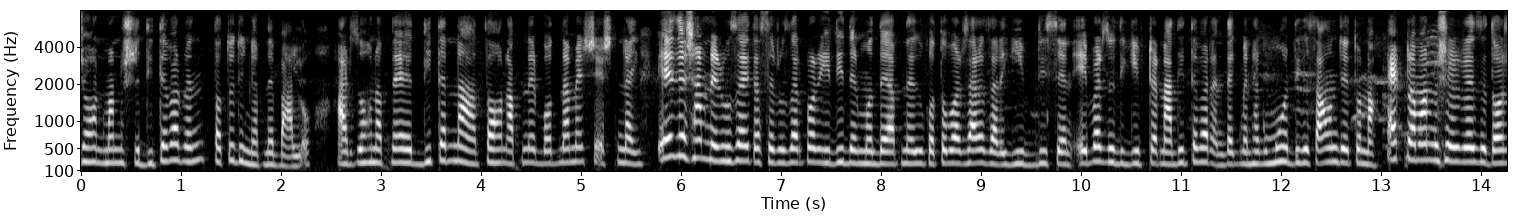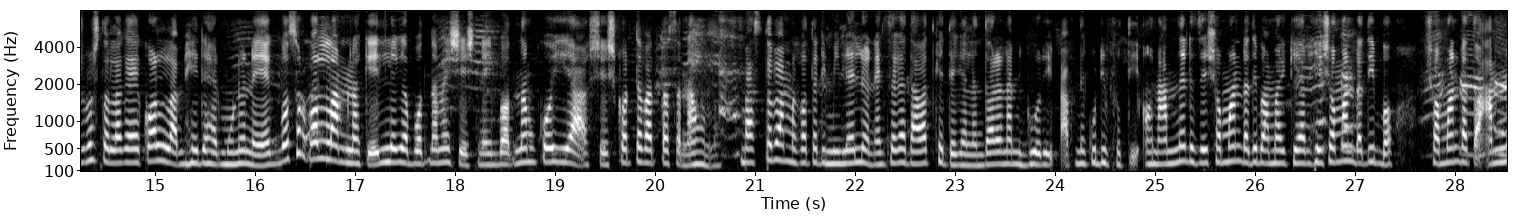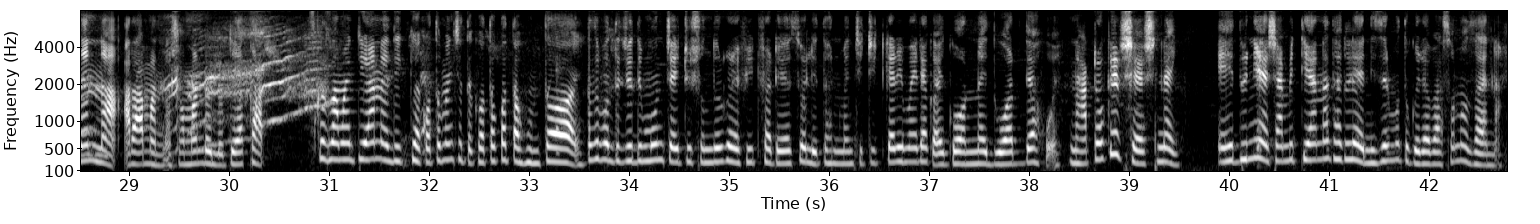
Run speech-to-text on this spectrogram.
যখন মানুষের দিতে পারবেন ততদিন আপনি ভালো। আর যখন আপনি দিতেন না, তখন আপনার বদনামের শেষ নাই। এই যে সামনে রোজাইতেছে রোজার পর ঈদ ঈদের মধ্যে আপনি গতবার যারা যারা গিফট দিচ্ছেন এবার যদি গিফটটা না দিতে পারেন, দেখবেন হ্যাঁ মুহের দিকে সাউন্ড যেত না। একটা মানুষের যে দশ বছর লাগাই করলাম হেটা আর মনে নেই। এক বছর করলাম নাকি, এর লেগে বদনামের শেষ নেই। বদনাম কইয়া শেষ করতে পারতেছে না হনো। বাস্তবে আমার কথাটি মিলাইলেন এক জায়গায় দাওয়াত খেতে গেলেন, ধরেন আমি গরিব, আপনি কুটিপতি অন আমনের যে সম্মানটা দিব আমার কি আর সেই সম্মানটা দিব? সম্মানটা তো আমনের না আর আমার না সম্মানটা হইল টেকার আজকে জামাই টিয়া নাই দীক্ষা, কত মানুষের কত কথা শুনতে হয়। আচ্ছা বলতে যদি মন চাই একটু সুন্দর করে ফিট ফাটিয়ে চলি, তখন মানুষ টিটকারি মাইরা কয়, গড় নাই, দুয়ার দেওয়া হয়। নাটকের শেষ নাই। এই দুনিয়ায় স্বামী টিয়া না থাকলে নিজের মতো করে বাঁচানো যায় না।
